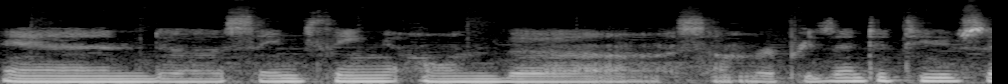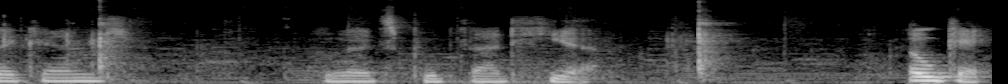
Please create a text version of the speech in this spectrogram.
And uh, same thing on the some representative second. Let's put that here. Okay.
